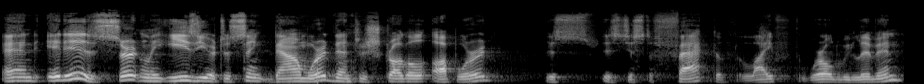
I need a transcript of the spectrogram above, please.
And it is certainly easier to sink downward than to struggle upward. This is just a fact of the life, the world we live in,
